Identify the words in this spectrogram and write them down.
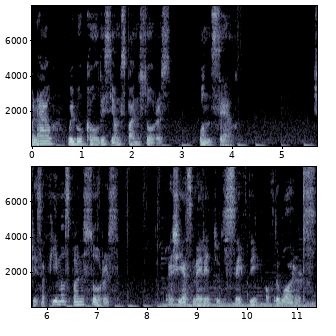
For now, we will call this young Spinosaurus One Sail. She is a female Spinosaurus and she has made it to the safety of the waters.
